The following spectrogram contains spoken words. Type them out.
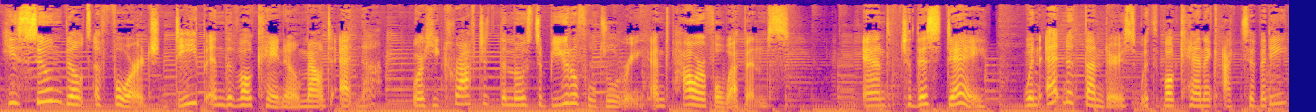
He soon built a forge deep in the volcano Mount Etna, where he crafted the most beautiful jewelry and powerful weapons. And to this day, when Etna thunders with volcanic activity,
